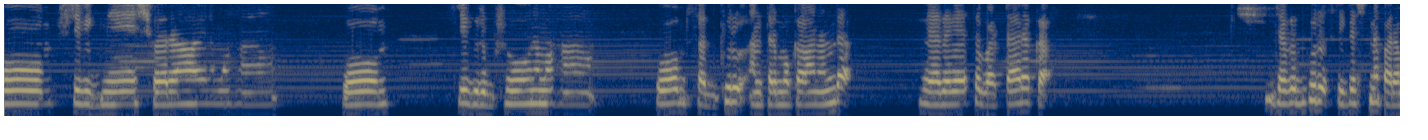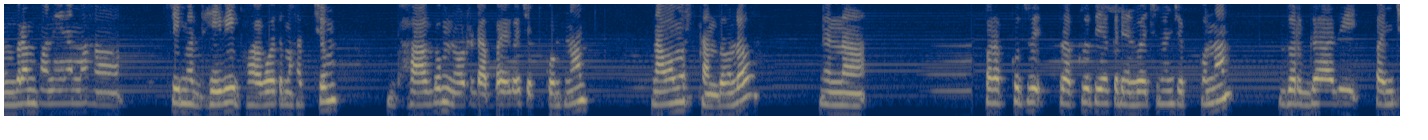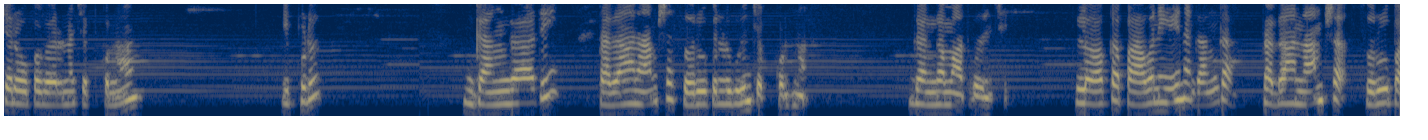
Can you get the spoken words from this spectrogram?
ఓం శ్రీ విఘ్నేశ్వరాయ నమ. ఓం శ్రీ గురుభ్యో నమ. ఓం సద్గురు అంతర్ముఖానంద వేదవేస భట్టారక. జగద్గురు శ్రీకృష్ణ పరంబ్రహ్మణే నమ. శ్రీమద్దేవి భాగవత మహత్యం భాగం నూట డెబ్బైగా చెప్పుకుంటున్నాం. నవమ స్కందంలో నిన్న ప్రకృతి ప్రకృతి యొక్క నిర్వచనం చెప్పుకున్నాం. దుర్గాది పంచరూప వివరణ చెప్పుకున్నాం. ఇప్పుడు గంగాది ప్రధానాంశ స్వరూపిణుల గురించి చెప్పుకుంటున్నాం. గంగమాత గురించి. లోక పావని అయిన గంగ ప్రధానాంశ స్వరూప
